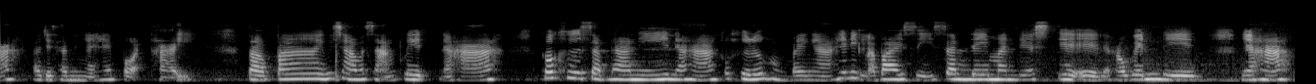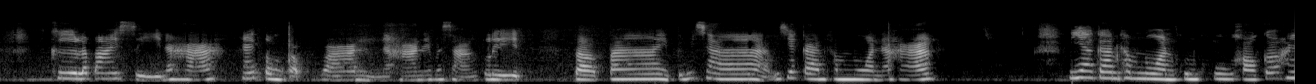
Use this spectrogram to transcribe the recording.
ะ เราจะทำยังไงให้ปลอดภัย ต่อไปวิชาภาษาอังกฤษนะคะ ก็คือสัปดาห์นี้นะคะ ก็คือเรื่องของใบงานให้เด็กระบายสี Sunday Monday Tuesday นะคะ Wednesday นะคะคือระบายสีนะคะ ให้ตรงกับวันนะคะ ในภาษาอังกฤษ ต่อไปเป็นวิชาวิชาการคำนวณนนะคะวิชาการคำนวณคุณครูเขาก็ให้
